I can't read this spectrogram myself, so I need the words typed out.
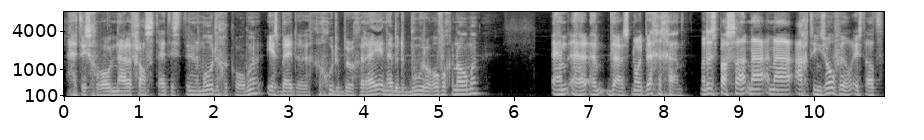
Het is gewoon, na de Franse tijd is het in de mode gekomen. Eerst bij de gegoede burgerij en hebben de boeren overgenomen. En, eh, en daar is het nooit weggegaan. Maar dat is pas na, na, na 18 zoveel is dat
